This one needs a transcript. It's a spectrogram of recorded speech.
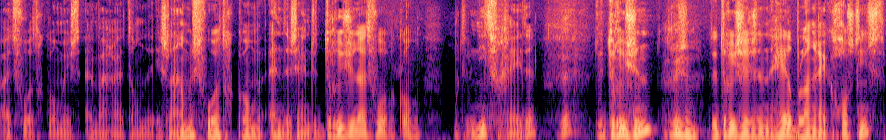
uit voortgekomen is en waaruit dan de islam is voortgekomen. En er zijn de druzen uit voortgekomen, moeten we niet vergeten. De? De druzen. Druzen. De druzen is een heel belangrijke godsdienst.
